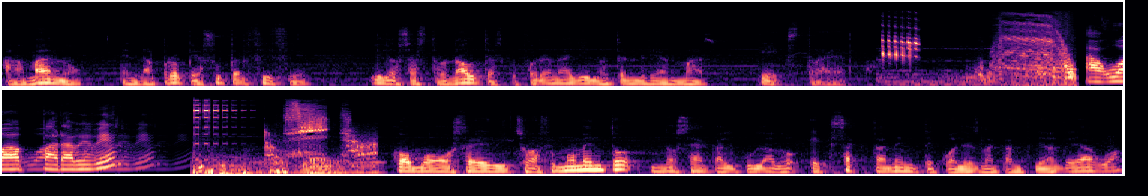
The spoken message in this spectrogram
a mano en la propia superficie y los astronautas que fueran allí no tendrían más que extraerla. ¿Agua para beber? Como os he dicho hace un momento, no se ha calculado exactamente cuál es la cantidad de agua,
